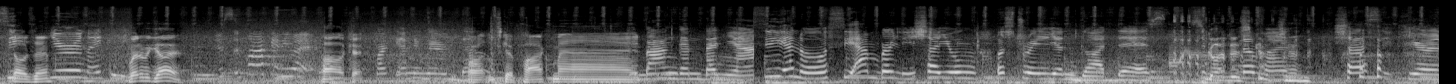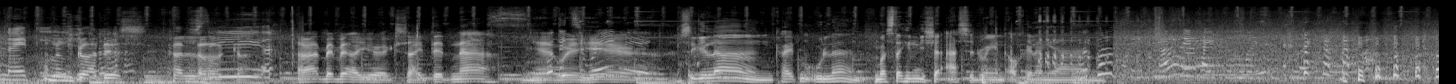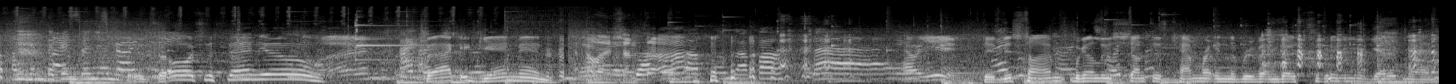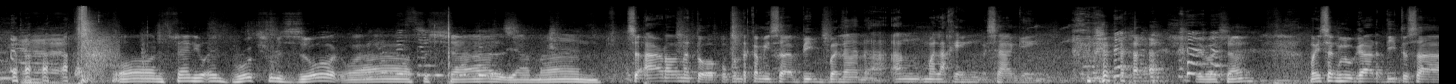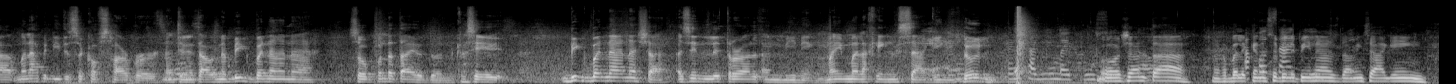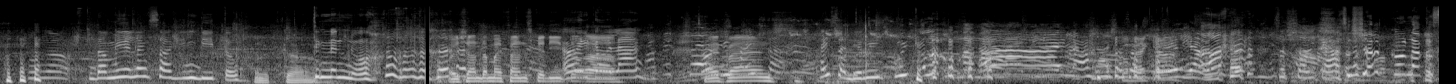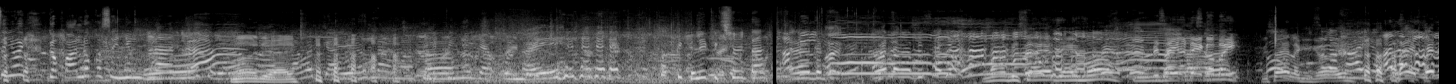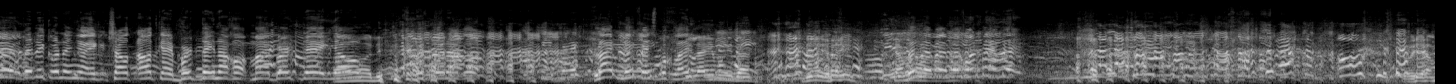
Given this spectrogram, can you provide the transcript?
Si is there? Kieran Knightley. Where do we go? Just park anywhere. Oh, okay. Park anywhere Alright, let's go park. Diba ang ganda niya? Si ano, si Amberly, siya yung Australian goddess. Si Goddess naman, siya si Knightley. Anong goddess? Kaloka. Si, uh, Alright, baby, are you excited na? Yeah, But we're here. raining. Sige lang, kahit maulan. Basta hindi siya acid rain, okay lang yan. Hi to my. Ang ganda-ganda niya. Oh, it's Nathaniel! Back again, man. Hello. Hi. How are you? Dude, this time we're gonna lose Shanta's camera in the river and go swimming to get it, man. oh, Nathaniel and Brooks Resort. Wow, social. Yaman. Sa araw na to, pupunta kami sa Big Banana, ang malaking saging. Di ba, Shan? May isang lugar dito sa, malapit dito sa Coffs Harbor na tinatawag na Big Banana. So, punta tayo dun kasi Big Banana siya, as in literal ang meaning. May malaking saging dun. Saging may puso. Oh, Shanta, nakabalik ka na sa saging. Pilipinas. Daming saging. Oo nga. Ang dami nilang saging dito. Halika ka. Tingnan nyo. Oy, Shanta, may fans ka dito. Ay, ikaw ah. lang. May fans. Ay, sa diri. Uy, kala. Sa Australia. Social ka. Social ko na kasi yun. Gapalo ko sa inyong vlog. ah. No, di ay. Salamat kayo. Salamat Ay. Pili picture ta. Ah, dag- Oh, mga Bisaya. Mga Bisaya, di ay mo. Bisaya day ka ba? Bisaya lagi ka. eh. Ay, pwede, pwede ko na niya i-shout out kay birthday na ako. My birthday, yo! Birthday na ako. Live, live, Facebook live. Yung mga edad. Dili. Wait, wait, wait, wait, one minute. Uyam.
